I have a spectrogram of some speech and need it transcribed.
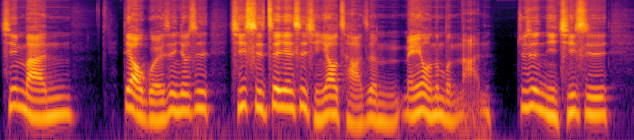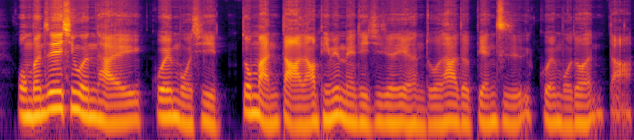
其实蛮吊诡的事情，就是其实这件事情要查证没有那么难。就是你其实我们这些新闻台规模其实都蛮大，然后平面媒体其实也很多，它的编制规模都很大。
